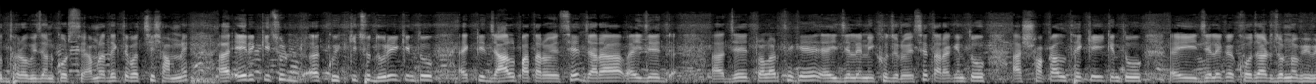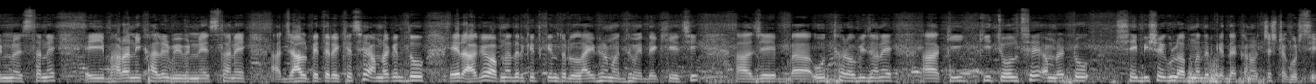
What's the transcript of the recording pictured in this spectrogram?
উদ্ধার অভিযান করছে। আমরা দেখতে পাচ্ছি সামনে এর কিছু কিছু দূরেই কিন্তু একটি জাল পাতা রয়েছে, যারা এই যে যে ট্রলার থেকে এই জেলে নিখোঁজ রয়েছে, তারা কিন্তু সকাল থেকেই কিন্তু এই জেলেকে খোঁজার জন্য বিভিন্ন স্থানে, এই ভাড়ানি খালের বিভিন্ন স্থানে জাল পেতে রেখেছে। আমরা কিন্তু এর আগেও আপনাদেরকে কিন্তু লাইভের মাধ্যমে দেখিয়েছি যে উদ্ধার অভিযানে কি কি চলছে, আমরা একটু সেই বিষয়গুলো আপনাদেরকে দেখানোর চেষ্টা করছি।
